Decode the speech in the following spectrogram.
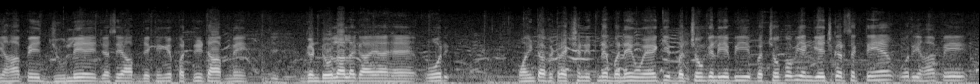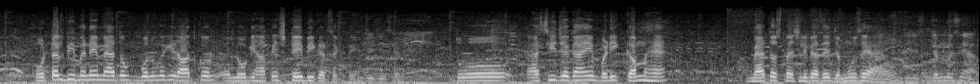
यहाँ पे झूले जैसे आप देखेंगे पत्नी टाप में गंडोला लगाया है और पॉइंट ऑफ़ अट्रैक्शन इतने बने हुए हैं कि बच्चों के लिए भी बच्चों को भी एंगेज कर सकते हैं और यहाँ पे होटल भी बने। मैं तो बोलूँगा कि रात को लोग यहाँ पे स्टे भी कर सकते हैं। जी जी सर। तो ऐसी जगहें बड़ी कम हैं। मैं तो स्पेशली वैसे जम्मू से आया हूँ। जम्मू से आप?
